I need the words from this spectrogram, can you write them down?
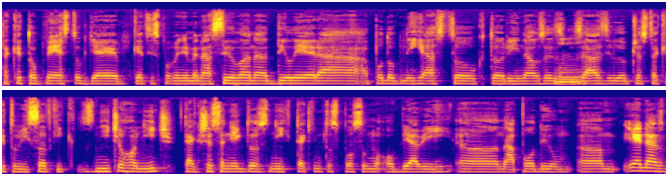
také top miesto, kde keď si spomenieme na Silvana Dilliera a podobných jazdcov, ktorí naozaj mm. zajazdili občas takéto výsledky z ničoho nič, takže sa niekto z nich takýmto spôsobom objaví uh, na pódium. Um, jedna z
